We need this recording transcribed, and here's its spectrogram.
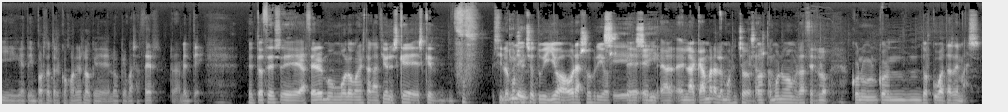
y que te importa tres cojones lo que, lo que vas a hacer, realmente. Entonces, eh, hacer el mongolo con esta canción es que, es que uf, si lo hemos hecho tú y yo ahora sobrios Sí, eh, sí. En, en la cámara, lo hemos hecho los dos. ¿cómo no vamos a hacerlo con, un- con dos cubatas de más?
